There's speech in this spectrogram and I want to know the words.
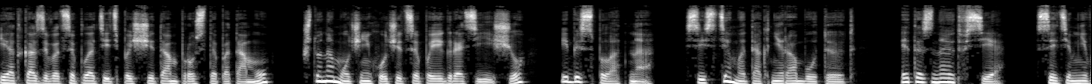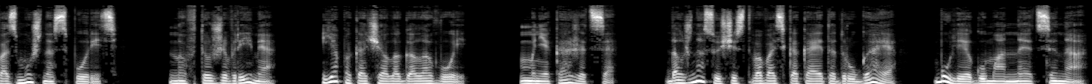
и отказываться платить по счетам просто потому, что нам очень хочется поиграть еще и бесплатно. Системы так не работают. Это знают все. С этим невозможно спорить. Но в то же время я покачала головой. Мне кажется, должна существовать какая-то другая, более гуманная цена.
